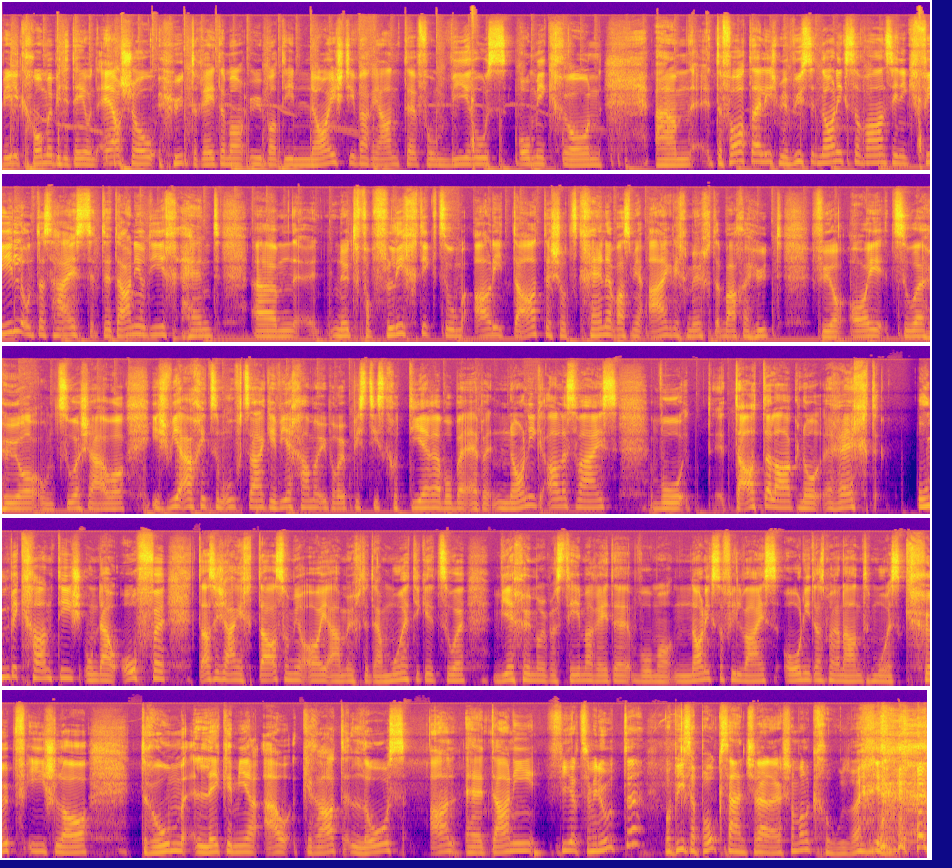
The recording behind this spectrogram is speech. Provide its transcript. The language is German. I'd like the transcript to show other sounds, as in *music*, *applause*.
willkommen bei der D&R Show. Heute reden wir über die neueste Variante vom Virus Omikron. Ähm, der Vorteil ist, wir wissen noch nicht so wahnsinnig viel und das heißt, der Dani und ich haben ähm, nicht Verpflichtung, um alle Daten schon zu kennen. Was wir eigentlich möchten machen heute für euch Zuhörer und Zuschauer, ist wie auch zum Aufzeigen, wie kann man über etwas diskutieren, wo man eben noch nicht alles weiß, wo die Datenlage noch recht unbekannt ist und auch offen. Das ist eigentlich das, was wir euch auch möchten ermutigen dazu. Wie können wir über das Thema reden, wo man noch nicht so viel weiß, ohne dass man einander muss Köpfe einschlagen. Darum legen wir auch gerade los. An, äh, Dani. 14 Minuten. Wobei so Boxhändchen wäre schon mal cool.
